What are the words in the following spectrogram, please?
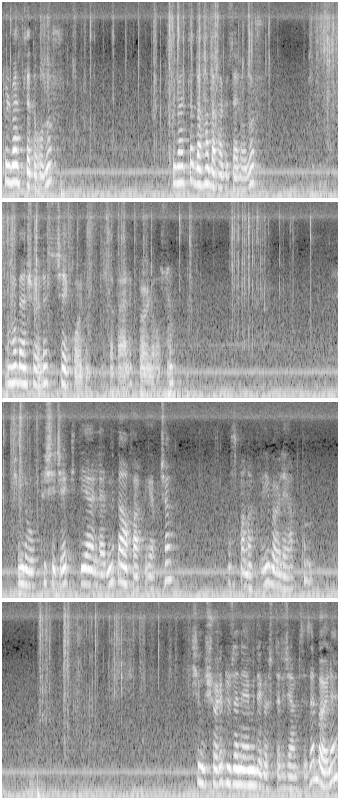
Tülbentle de olur. Tülbentle daha daha güzel olur. Ama ben şöyle şey koydum. Bu seferlik böyle olsun. Şimdi bu pişecek. Diğerlerini daha farklı yapacağım. Ispanaklıyı böyle yaptım. Şimdi şöyle düzeneğimi de göstereceğim size. Böyle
